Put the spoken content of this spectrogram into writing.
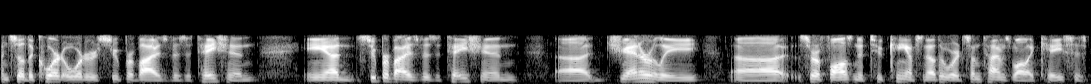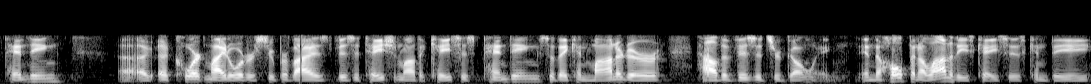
and so the court orders supervised visitation, and supervised visitation uh, generally uh, sort of falls into two camps. In other words, sometimes while a case is pending, uh, a, a court might order supervised visitation while the case is pending so they can monitor how the visits are going. And the hope in a lot of these cases can be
